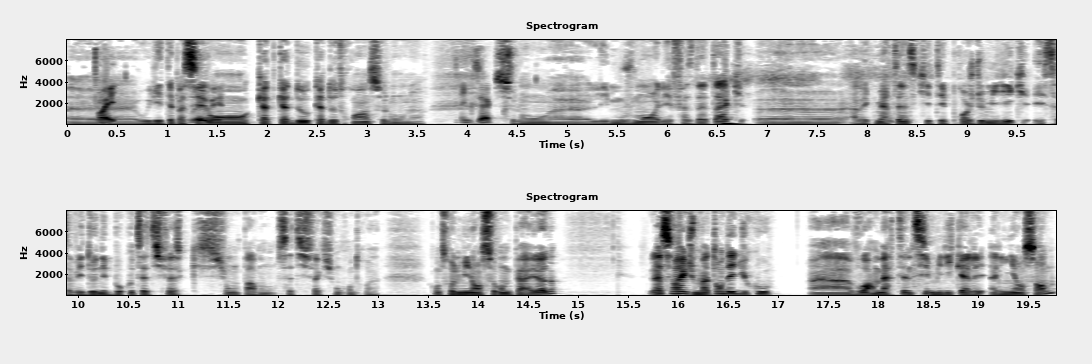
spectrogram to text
Euh, où il était passé en 4-4-2 ou 4-2-3-1 selon exact. selon euh, les mouvements et les phases d'attaque euh, avec Mertens qui était proche de Milik et ça avait donné beaucoup de satisfaction pardon satisfaction contre contre le Milan en seconde période. Là c'est vrai que je m'attendais du coup à voir Mertens et Milik alignés ensemble.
